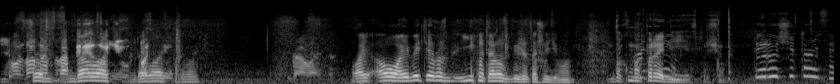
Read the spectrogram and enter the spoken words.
Все, Все, давай, давай, давай. Давай. Ой, О, а ви ті розб... їхати розбіжете, що Дімон? Документ передній є, причому. Ти розчитайся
